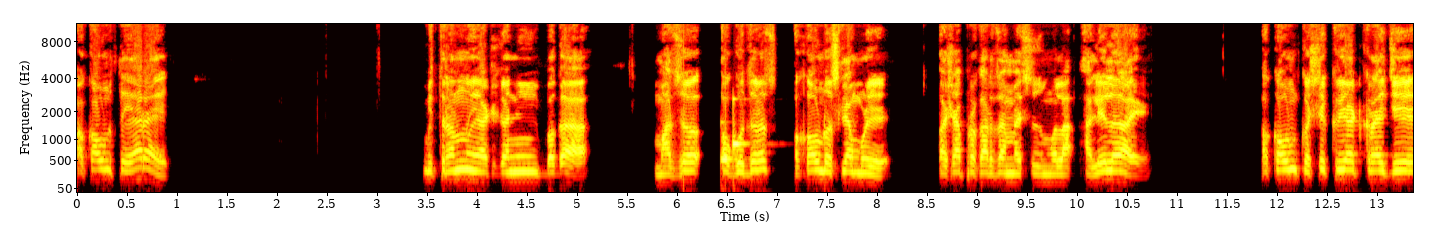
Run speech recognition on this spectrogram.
अकाउंट तयार आहे. मित्रांनो या ठिकाणी बघा माझं अगोदरच अकाउंट असल्यामुळे अशा प्रकारचा मेसेज मला आलेला आहे. अकाउंट कसे क्रिएट करायचे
